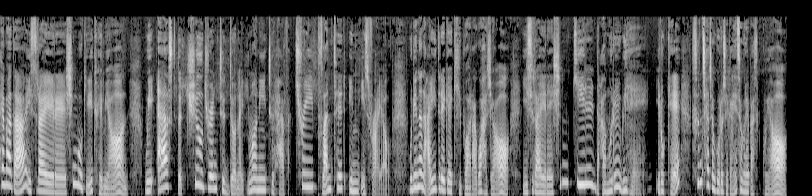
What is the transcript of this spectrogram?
해마다 이스라엘의 식목일이 되면, we ask the children to donate money to have a tree planted in Israel. 우리는 아이들에게 기부하라고 하죠. 이스라엘의 심길 나무를 위해. 이렇게 순차적으로 제가 해석을 해봤고요.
